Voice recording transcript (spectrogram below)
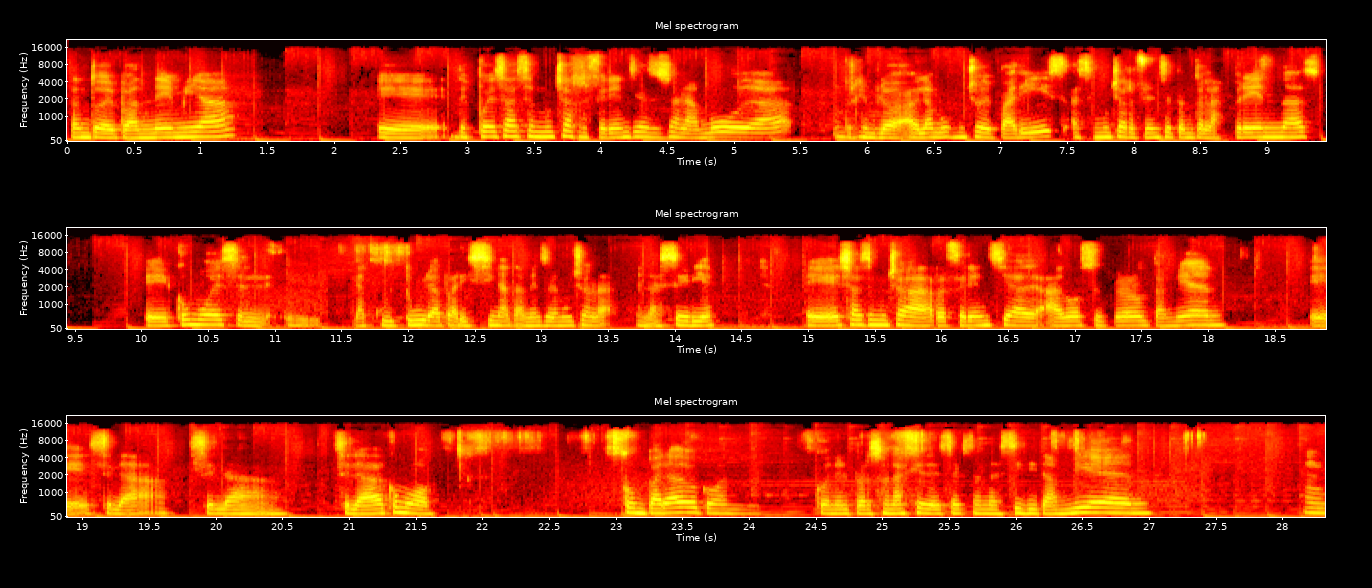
tanto de pandemia eh, después hace muchas referencias a la moda. Por ejemplo, hablamos mucho de París, hace mucha referencia tanto a las prendas, eh, cómo es la cultura parisina, también se ve mucho en la, en la serie. Eh, ella hace mucha referencia a Gossip Girl también. se, la, se, la, se la ha como comparado con, con el personaje de Sex and the City también. Mm.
